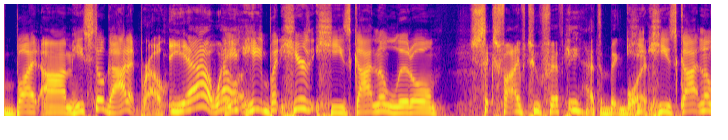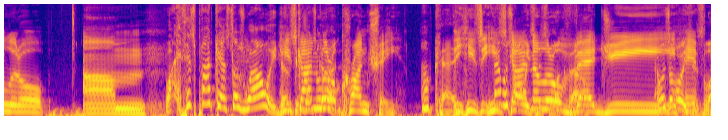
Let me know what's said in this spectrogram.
But um, he's still got it, bro. Yeah, well, He, he but here's he's gotten a little 6'5", 250. That's a big boy. he, he's gotten a little um well, his podcast does well. He does, he's gotten a little good. crunchy. Okay. He's he's gotten a little look, veggie, That was always his look.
